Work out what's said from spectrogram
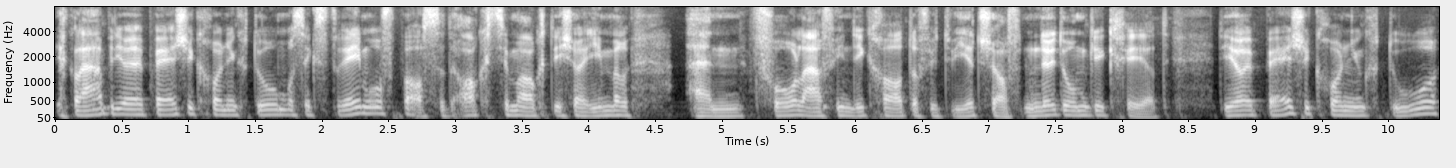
Ich glaube, die europäische Konjunktur muss extrem aufpassen. Der Aktienmarkt ist ja immer ein Vorlaufindikator für die Wirtschaft, nicht umgekehrt. Die europäische Konjunktur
